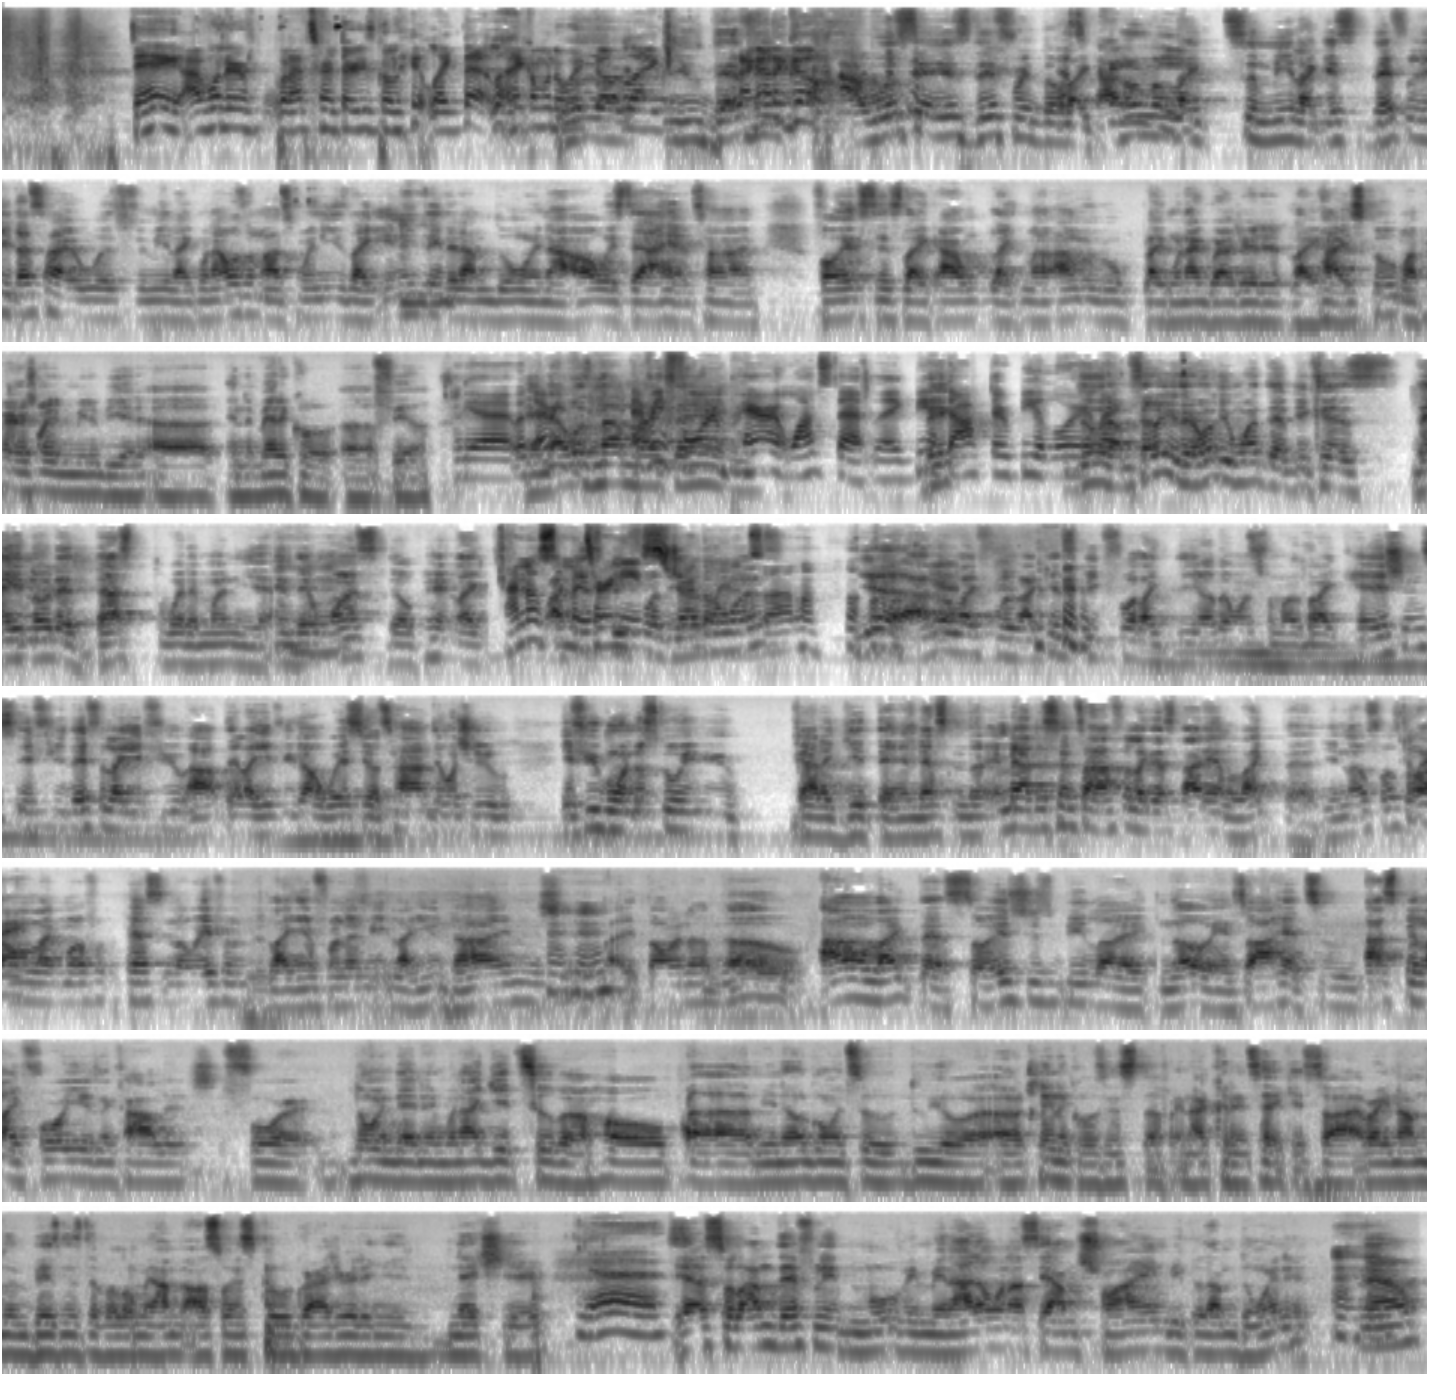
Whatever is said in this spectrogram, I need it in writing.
Dang, I wonder if when I turn 30 is gonna hit like that. Like I'm gonna wake up like you I gotta go. I will say it's different though. Like I don't know, like to me, like it's definitely that's how it was for me. Like when I was in my twenties, like anything Mm-hmm. that I'm doing, I always say I have time. For instance, like I like my I remember like when I graduated like high school, my parents wanted me to be in, uh, in the medical uh, field. Yeah, And every, that was not my every foreign parent wants that. Like be a doctor, be a lawyer. Dude, like, I'm telling you, they only want that because they know that that's where the money is. And then once they'll pay, like. I know some can't attorneys other struggling, so I. Yeah, I know. Like for I can speak for like the other ones from but like Haitians, if you they feel like if you out there, like if you gonna waste your time, they want you. If you going to school, you gotta get there, and that's. Mean, at the same time, I feel like that's I didn't like that. You know, first of all, I don't like motherfucker passing away from like in front of me, like you dying and shit, Mm-hmm. like throwing up. No, I don't like that. So it's just be like no, and so I had to. I spent like four years in college for doing that, and when I get to the whole, um, you know, going to do your uh, clinicals and stuff, and I couldn't take it. So I, right now I'm doing business development. I'm also in school, graduating next year. Yes. Yeah, so I'm definitely moving, man. I don't want to say I'm trying because I'm doing it Mm-hmm. now,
